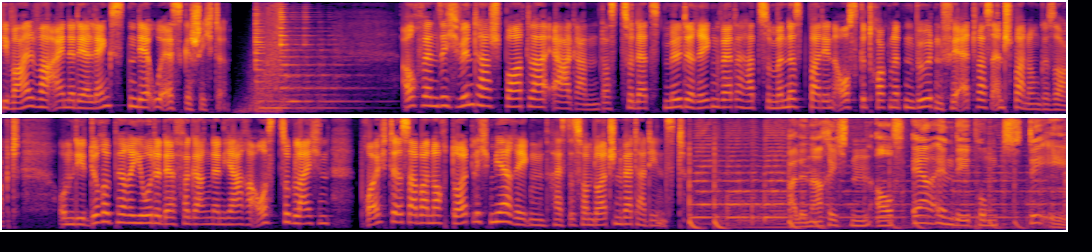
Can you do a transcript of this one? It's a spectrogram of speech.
Die Wahl war eine der längsten der US-Geschichte. Auch wenn sich Wintersportler ärgern, das zuletzt milde Regenwetter hat zumindest bei den ausgetrockneten Böden für etwas Entspannung gesorgt. Um die Dürreperiode der vergangenen Jahre auszugleichen, bräuchte es aber noch deutlich mehr Regen, heißt es vom Deutschen Wetterdienst. Alle Nachrichten auf rnd.de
